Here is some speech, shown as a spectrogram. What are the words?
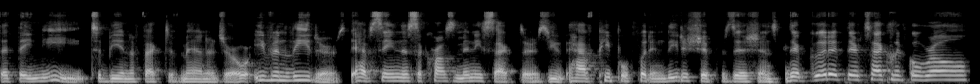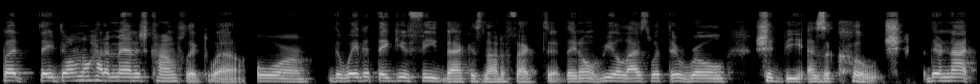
that they need to be an effective manager or even leaders I have seen this across many sectors you have people put in leadership positions they're good at their technical role but they don't know how to manage conflict well or the way that they give feedback is not effective. They don't realize what their role should be as a coach. They're not,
